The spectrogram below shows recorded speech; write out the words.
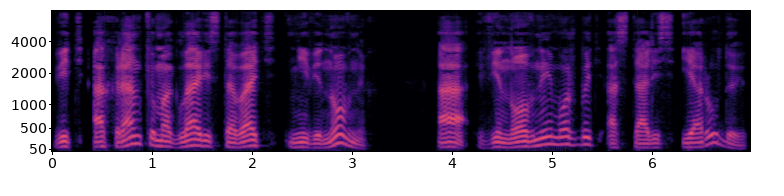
ведь охранка могла арестовать невиновных, а виновные, может быть, остались и орудуют.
